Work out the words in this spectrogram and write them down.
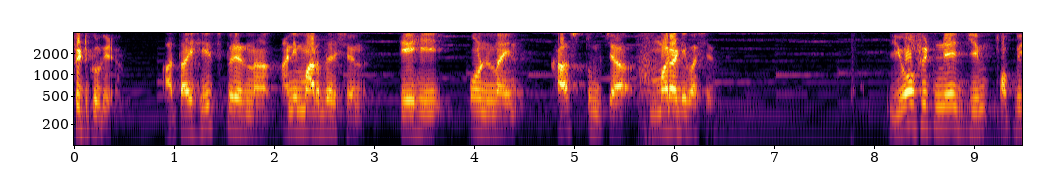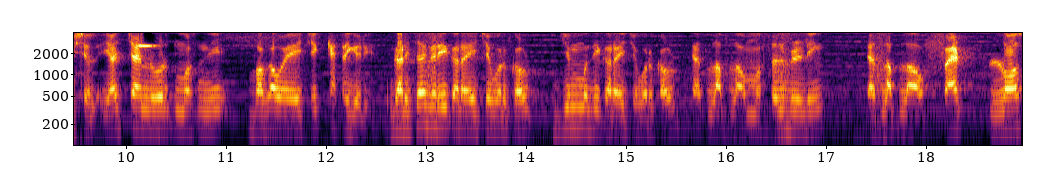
फिट करूया. आता हीच प्रेरणा आणि मार्गदर्शन तेही ऑनलाईन खास तुमच्या मराठी भाषेत. युवा फिटनेस जिम ऑफिशियल या चॅनलवर तुम्हाला बघावयाचे कॅटेगरी. घरच्या घरी करायचे वर्कआउट जिममध्ये करायचे वर्कआउट त्यातला आपला मसल बिल्डिंग त्यातला आपला fat loss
